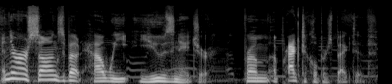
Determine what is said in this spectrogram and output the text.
And there are songs about how we use nature from a practical perspective.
